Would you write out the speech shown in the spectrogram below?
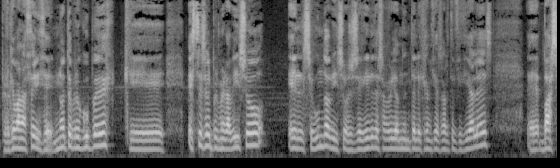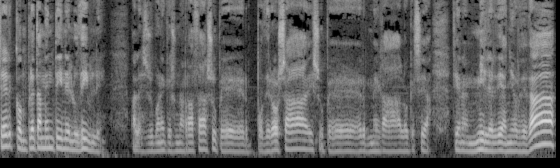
¿Pero qué van a hacer? Dice, no te preocupes, que este es el primer aviso el segundo aviso es seguir desarrollando inteligencias artificiales eh, va a ser completamente ineludible. Vale, se supone que es una raza súper poderosa y súper mega lo que sea. Tienen miles de años de edad,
